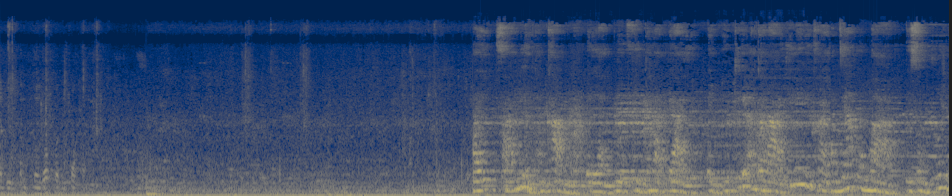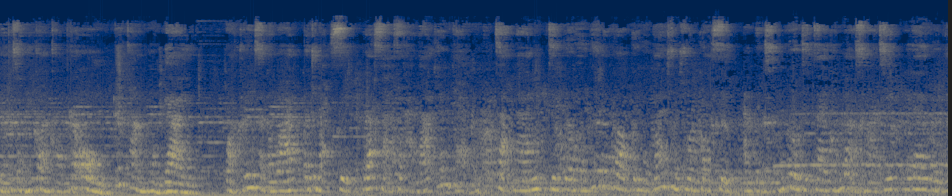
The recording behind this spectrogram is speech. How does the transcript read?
วัสดีท่านนายกสวัสดีครับใช้สามเหลี่ยมทองคำเป็นแหล่งดูดฝิ่นขนาดใหญ่ เป็นพื้นที่อันตรายที่ไม่มีใครทำยากลำบากหรือส่งช่วยเหลือประสบนิกรของพระองค์ด้วยความห่วงใย กว่าครึ่งศตวรรษปัจจุบันสิรักษาสถานะเข้มแข็ง จากนั้นจึงประเมินเพื่อรับรองเป็นหมู่บ้านชุมชนกองสิทธิ์อันเป็นศูนย์รวมจิตใจของเหล่าสมาชิกที่ได้รวมพ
